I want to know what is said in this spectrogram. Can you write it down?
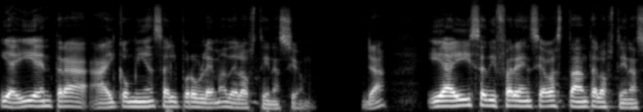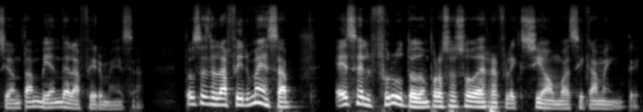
Y ahí entra, ahí comienza el problema de la obstinación. ¿Ya? Y ahí se diferencia bastante la obstinación también de la firmeza. Entonces la firmeza es el fruto de un proceso de reflexión, básicamente.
